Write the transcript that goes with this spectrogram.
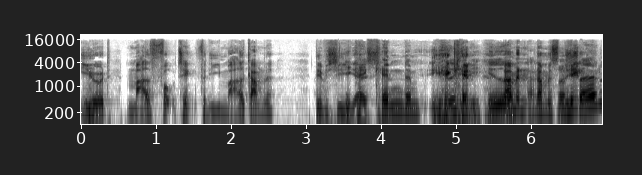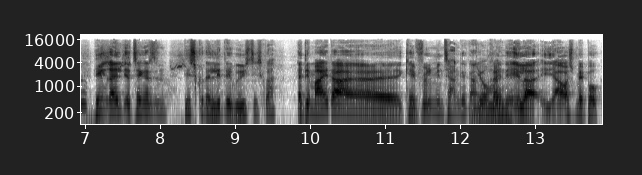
i øvrigt meget få ting, fordi I er meget gamle. Det vil sige, I kan ikke kende dem. I ved kan ikke, kende. de hedder. Nå, men, når man sådan helt, du? helt reelt, jeg tænker sådan, det sgu da lidt egoistisk, var? Er det mig, der øh, kan I følge min tankegang Jo, omkring men- det? Eller jeg er også med på,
